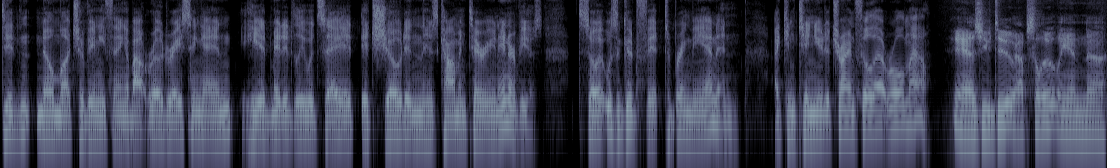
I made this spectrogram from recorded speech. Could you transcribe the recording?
Didn't know much of anything about road racing, and he admittedly would say it, it showed in his commentary and interviews. So it was a good fit to bring me in, and I continue to try and fill that role now. As you do, absolutely. And uh,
